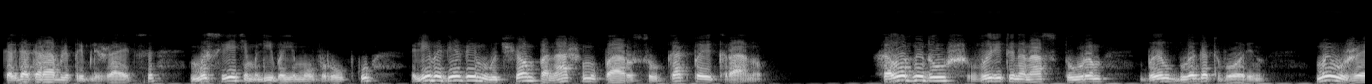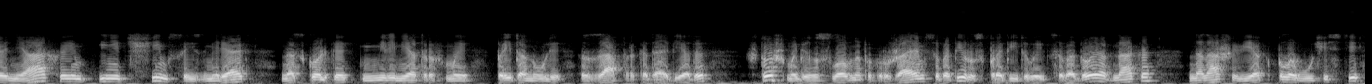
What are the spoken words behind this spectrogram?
Когда корабль приближается, мы светим либо ему в рубку, либо бегаем лучом по нашему парусу, как по экрану. Холодный душ, вылитый на нас туром, был благотворен – мы уже не ахаем и не чимся измерять, на сколько миллиметров мы притонули с завтрака до обеда. Что ж, мы, безусловно, погружаемся, папирус пропитывается водой, однако на наш век плавучести,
